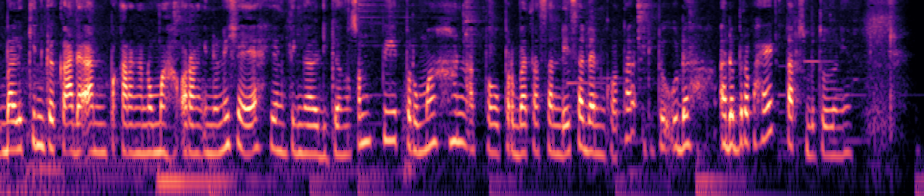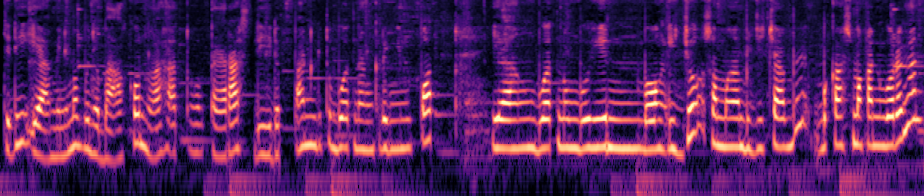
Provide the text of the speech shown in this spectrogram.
balikin ke keadaan pekarangan rumah orang Indonesia ya yang tinggal di gang sempit, perumahan atau perbatasan desa dan kota gitu udah ada berapa hektar sebetulnya. Jadi ya minimal punya balkon lah atau teras di depan gitu buat nangkringin pot yang buat numbuhin bawang ijo sama biji cabai bekas makan gorengan.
